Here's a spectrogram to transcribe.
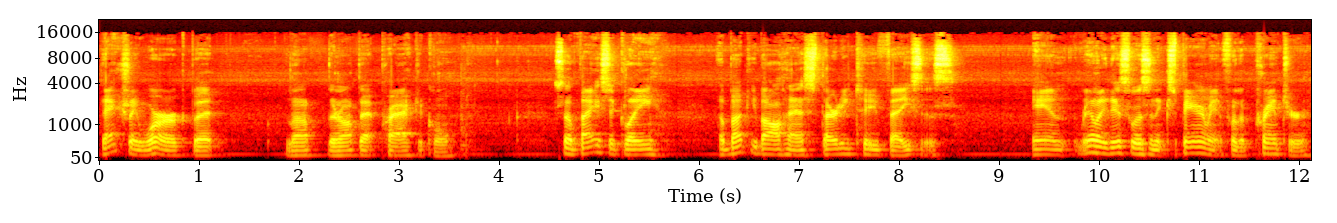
They actually work but not they're not that practical so basically, a buckyball has 32 faces. And really this was an experiment for the printer.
